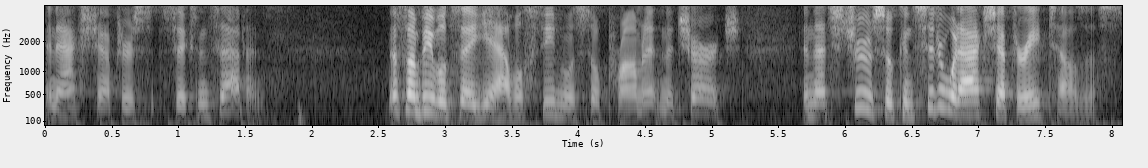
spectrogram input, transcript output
in Acts chapters 6 and 7. Now, some people would say, yeah, well, Stephen was still prominent in the church. And that's true. So consider what Acts chapter 8 tells us.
